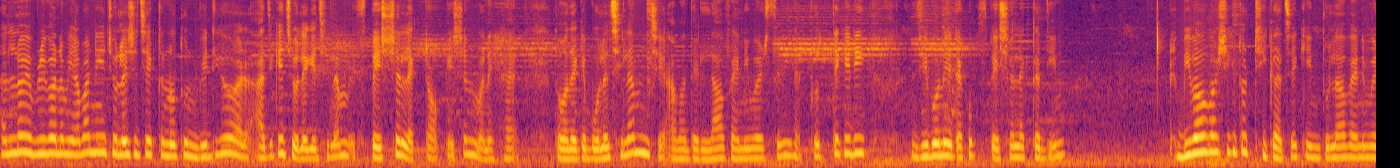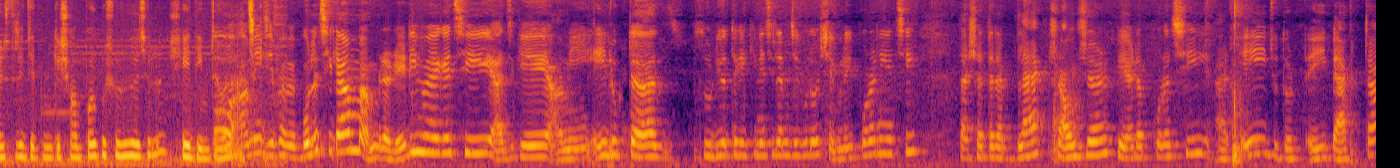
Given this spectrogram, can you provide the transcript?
হ্যালো এভরিওয়ান আমি আবার নিয়ে চলে এসেছি একটা নতুন ভিডিও আর আজকে চলে গেছিলাম স্পেশাল একটা অকেশন মানে হ্যাঁ তোমাদেরকে বলেছিলাম যে আমাদের লাভ অ্যানিভার্সারি হ্যাঁ প্রত্যেকেরই জীবনে এটা খুব স্পেশাল একটা দিন। বিবাহবার্ষিকী তো ঠিক আছে কিন্তু লাভ অ্যানিভার্সারি যেদিনকে সম্পর্ক শুরু হয়েছিল সেই দিনটা হলো আমি যেভাবে বলেছিলাম আমরা রেডি হয়ে গেছি। আজকে আমি এই লুকটা স্টুডিও থেকে কিনেছিলাম যেগুলো সেগুলোই পরে নিয়েছি। তার সাথে একটা ব্ল্যাক ট্রাউজার পেয়ার আপ করেছি আর এই জুতো এই ব্যাগটা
